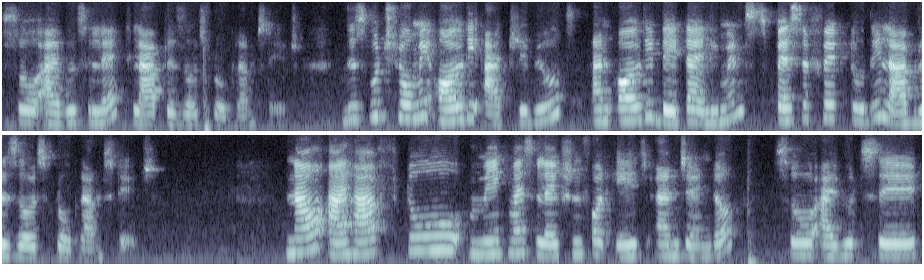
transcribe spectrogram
So I will select lab results program stage. This would show me all the attributes and all the data elements specific to the lab results program stage. Now I have to make my selection for age and gender. So I would say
